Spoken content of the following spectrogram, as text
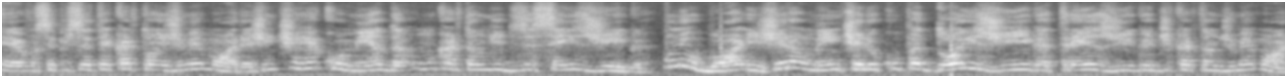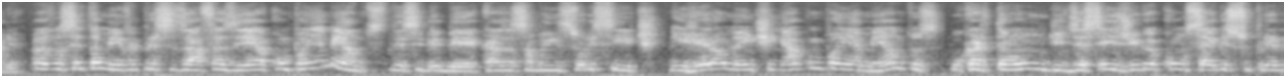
é, você precisa ter cartões de memória. A gente recomenda um cartão de 16 GB. O newborn, geralmente, ele ocupa 2 GB, 3 GB de cartão de memória. Mas você também vai precisar fazer acompanhamentos desse bebê, caso essa mãe solicite. E geralmente, em acompanhamentos, o cartão de 16 GB consegue suprir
